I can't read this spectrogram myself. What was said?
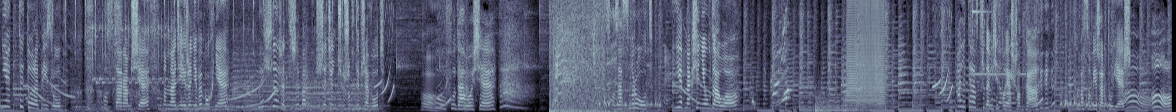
Nie, ty to lepiej zrób. Postaram się. Mam nadzieję, że nie wybuchnie. Myślę, że trzeba przeciąć żółty przewód. Uf, udało się. Co za smród. Jednak się nie udało. Ale teraz przyda mi się twoja szczotka. Chyba sobie żartujesz. O,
